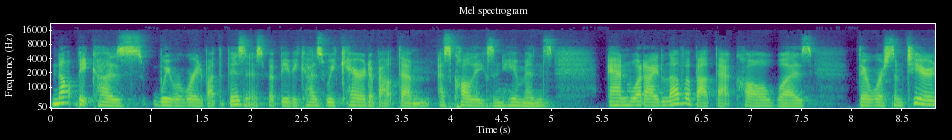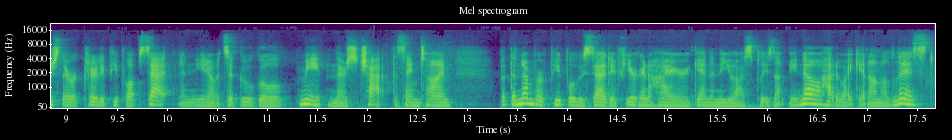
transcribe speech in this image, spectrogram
not because we were worried about the business, but because we cared about them as colleagues and humans. And what I love about that call was there were some tears. There were clearly people upset. And, you know, it's a Google Meet and there's chat at the same time. But the number of people who said, if you're going to hire again in the US, please let me know. How do I get on a list?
